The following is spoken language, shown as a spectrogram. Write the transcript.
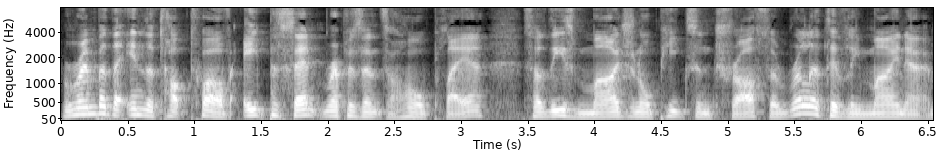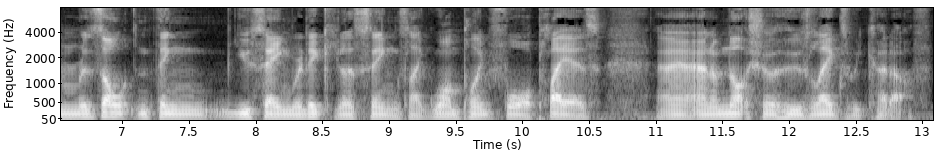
Remember that in the top 12, 8% represents a whole player, so these marginal peaks and troughs are relatively minor and result in thing, you saying ridiculous things like 1.4 players, uh, and I'm not sure whose legs we cut off.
